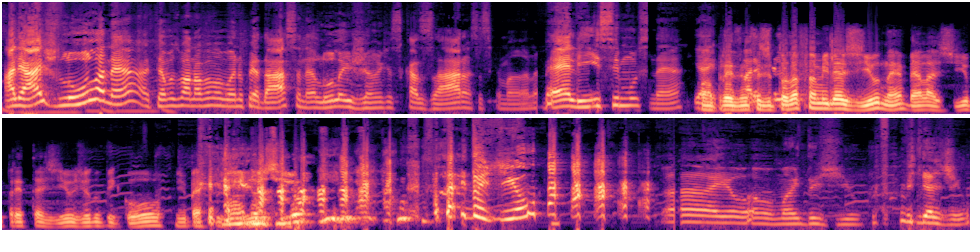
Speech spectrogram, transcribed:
Aliás, Lula, né? Temos uma nova mamãe no pedaço, né? Lula e Janja se casaram essa semana. Belíssimos, né? E Com a aí, presença parece de toda a família Gil, né? Bela Gil, Preta Gil, Gil do Bigô, Gilberto Mãe Gil. do Gil. Mãe do Gil! Ai, eu amo mãe do Gil. Família Gil.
